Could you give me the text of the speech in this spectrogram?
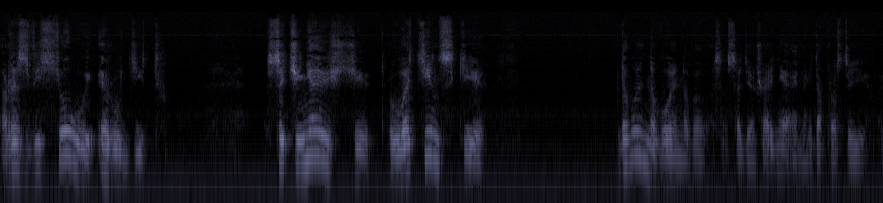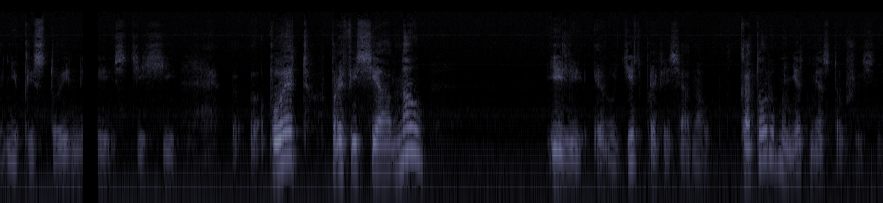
развеселый эрудит, сочиняющий латинские довольно вольного содержания, а иногда просто и непристойные стихи. Поэт-профессионал или эрудит-профессионал, которому нет места в жизни.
